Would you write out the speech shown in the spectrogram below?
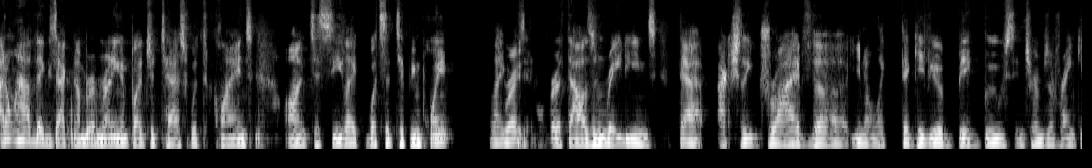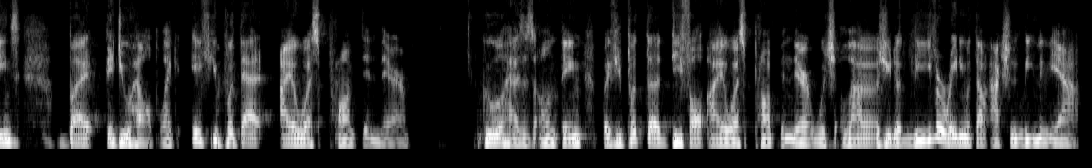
I don't have the exact number. I'm running a bunch of tests with clients on to see like what's the tipping point. Like right. over a thousand ratings that actually drive the, you know, like that give you a big boost in terms of rankings. But they do help. Like if you put mm-hmm. that iOS prompt in there, Google has its own thing, but if you put the default iOS prompt in there, which allows you to leave a rating without actually leaving the app,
